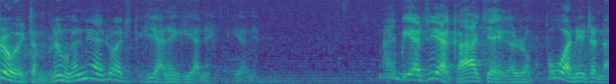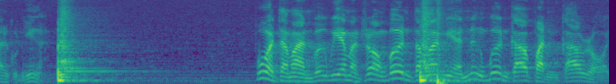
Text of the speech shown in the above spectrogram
โรยทำเรื่องเหมือนกันเนี่ยโรยเกียร์เนี่ยเกียร์เนี่ยเกียร์เนี่ไม่เบียร์เสียขาเจกับรบป้วนี่ท่านด้านคุณยิ่งอะป้วตะมันเบิกเบียมาช่องเบิ้ลตะมันเมียนึ่งเบิ้ลเก้าปั่นเก้าร้อย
